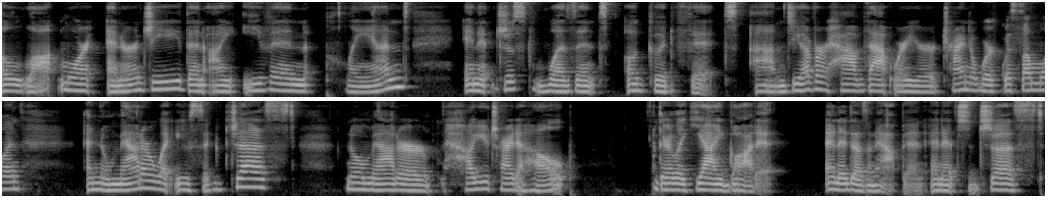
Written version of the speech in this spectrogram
a lot more energy than I even planned. And it just wasn't a good fit. Um, do you ever have that where you're trying to work with someone and no matter what you suggest, no matter how you try to help, they're like, yeah, I got it. And it doesn't happen. And it's just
